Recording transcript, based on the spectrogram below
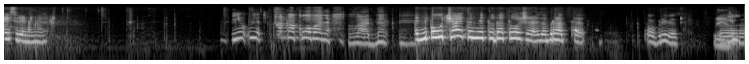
Есть времени. Не- Нет. А какого она? Ладно. А Не получается мне туда тоже забраться. О, привет. Привет. Э,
